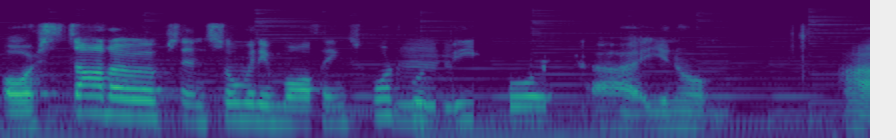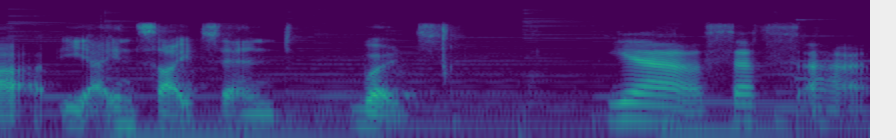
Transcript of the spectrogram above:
or startups and so many more things what would hmm. be your uh, you know uh, yeah insights and words yes that's a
